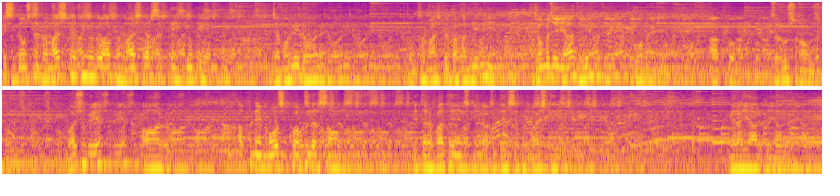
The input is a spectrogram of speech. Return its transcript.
किसी दोस्त ने फरमाइश करनी हो तो आप फरमाइश कर सकते हैं, क्योंकि जमहूरी दौर है तो फरमाइश पर पाबंदी नहीं है। जो मुझे याद हुई, वो मैं आपको ज़रूर सुनाऊँगा। बहुत शुक्रिया। और अपने मोस्ट पॉपुलर सॉन्ग की तरफ़ आते हैं, इसकी काफ़ी देर से फरमाइश थी। मेरा यार मेरा यार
